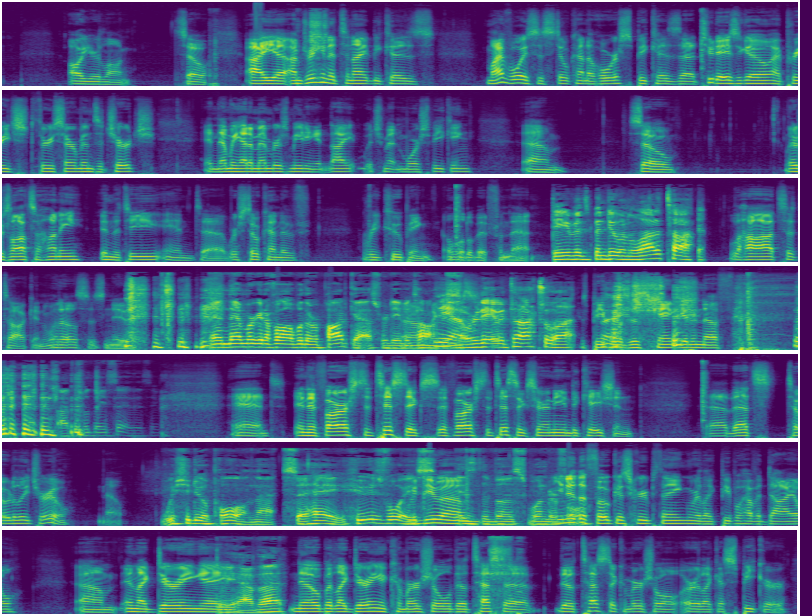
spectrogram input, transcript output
all year long, so I uh, I'm drinking it tonight because my voice is still kind of hoarse because uh, two days ago I preached three sermons at church, and then we had a members meeting at night, which meant more speaking. Um, so there's lots of honey in the tea, and uh, we're still kind of recouping a little bit from that. David's been doing a lot of talking. Lots of talking. What else is new? And then we're gonna follow up with our podcast where David Oh, talks. yeah, where David talks a lot. Because people just can't get enough. That's what they say. They say And and if our statistics, if our statistics are any indication, uh, that's totally true. No, we should do a poll on that. Say, hey, whose voice We do, um, is the most wonderful? you know the focus group thing where like people have a dial, Um, and like during a Do we have that? no, but like during a commercial, they'll test a they'll test a commercial or like a speaker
